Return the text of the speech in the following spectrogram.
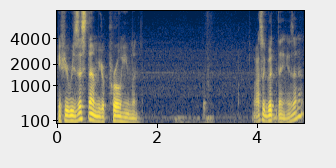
if you resist them, you're pro human. That's a good thing, isn't it?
